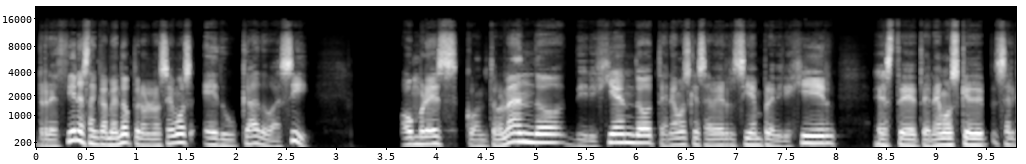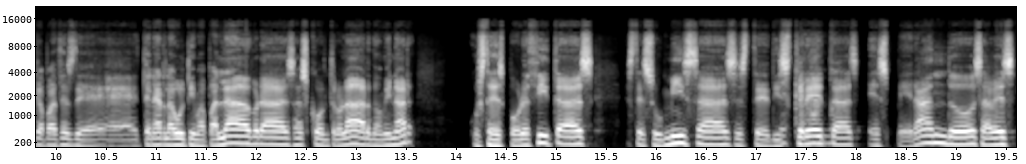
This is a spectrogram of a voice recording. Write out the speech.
Recién están cambiando, pero nos hemos educado así. Hombres controlando, dirigiendo, tenemos que saber siempre dirigir, este, tenemos que ser capaces de eh, tener la última palabra, es controlar, dominar. Ustedes pobrecitas, este, sumisas, este, discretas, esperando ¿sabes?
